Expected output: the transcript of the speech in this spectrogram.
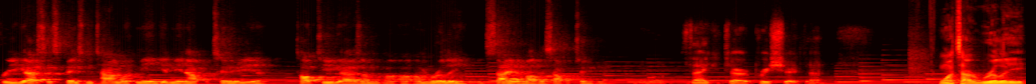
for you guys to spend some time with me and give me an opportunity to talk to you guys. I'm I'm really excited about this opportunity. Thank you, Terry. Appreciate that. Once I really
